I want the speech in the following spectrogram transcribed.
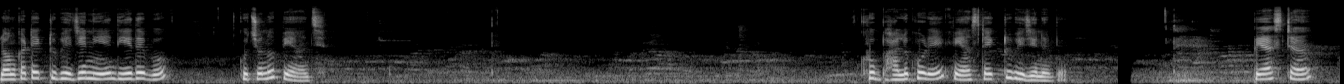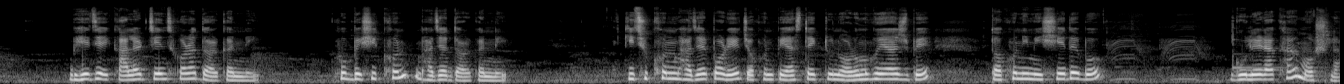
লঙ্কাটা একটু ভেজে নিয়ে দিয়ে দেব কুচনো পেঁয়াজ। খুব ভালো করে পেঁয়াজটা একটু ভেজে নেব। পেঁয়াজটা ভেজে কালার চেঞ্জ করার দরকার নেই। খুব বেশিক্ষণ ভাজার দরকার নেই। কিছুক্ষণ ভাজার পরে যখন পেঁয়াজটা একটু নরম হয়ে আসবে, তখনই মিশিয়ে দেব গুলে রাখা মশলা।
